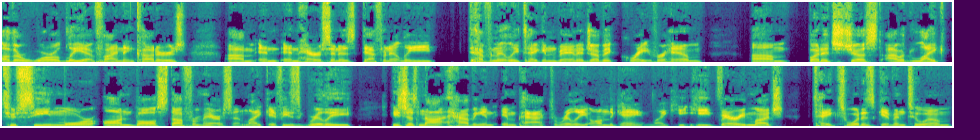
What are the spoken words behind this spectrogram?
otherworldly at finding cutters. Um, and and Harrison has definitely definitely taken advantage of it. Great for him. Um, but it's just I would like to see more on ball stuff from Harrison. Like if he's really he's just not having an impact really on the game. Like he he very much takes what is given to him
